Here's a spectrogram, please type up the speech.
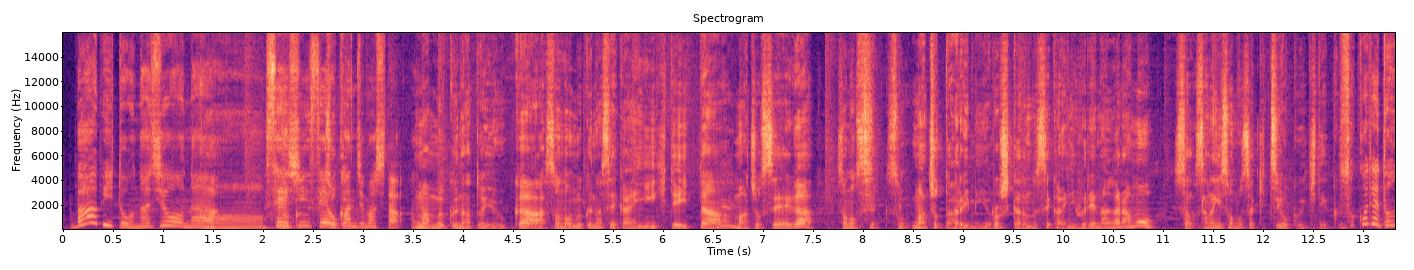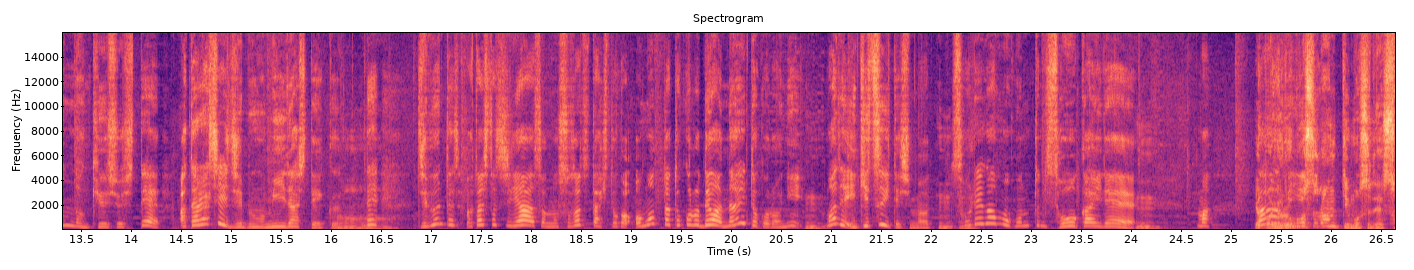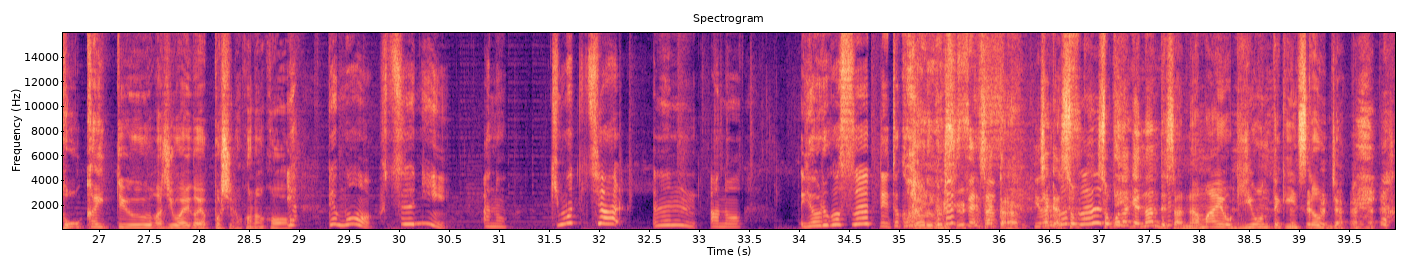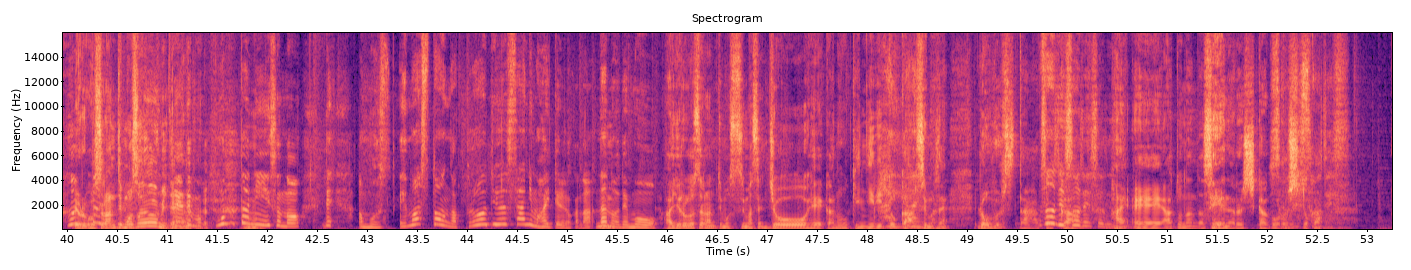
バービーと同じような精神性を感じじました。まあ、無垢なというかその無垢な世界に生きていた、うん。まあ、女性がそのせその、まあ、ちょっとある意味よろしからぬ世界に触れながらもささらにその先強く生きていく。そこでどんどん吸収して新しい自分を見出していく。うんで自分たち私たちやその育てた人が思ったところではないところにうん。まで行き着いてしまう、うんうん。それがもう本当に爽快で、うん。まあやっぱヨルゴス・ランティモスで爽快っていう味わいがやっぱしなかなか。いやでも普通にあの気持ちはうんあのヨルゴスっていうところヨルゴスさっきからヨさっきそそこだけなんでさ名前を擬音的に使うんじゃヨルゴス・ランティモスみたいな。でも本当にその、であもうエマ・ストーンがプロデューサーにも入ってるのかな、なのでもうあヨルゴス・ランティモスすみません。女王陛下のお気に入りとか、はいはいすみません。ロブスターとか。そうですそうですそうです。はい。えーあとなんだ聖なる鹿殺しとか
